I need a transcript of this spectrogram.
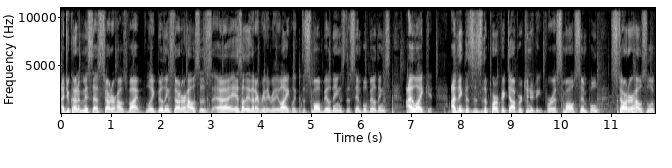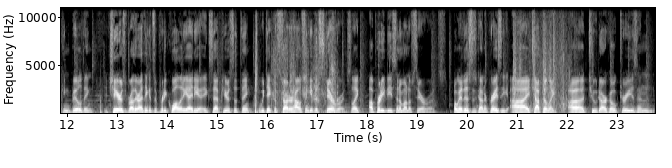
I do kind of miss that starter house vibe. Like building starter houses uh, is something that I really, really like. Like the small buildings, the simple buildings, I like it. I think this is the perfect opportunity for a small, simple, starter house looking building. Cheers, brother. I think it's a pretty quality idea, except here's the thing. We take the starter house and give it steroids, like a pretty decent amount of steroids. Okay, this is kind of crazy. I chopped down like uh, two dark oak trees and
